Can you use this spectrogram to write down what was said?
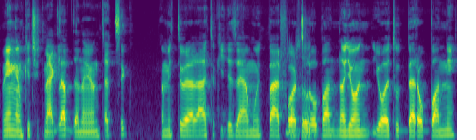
ami engem kicsit meglep, de nagyon tetszik, amit tőle látok így az elmúlt pár fordulóban, nagyon jól tud berobbanni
